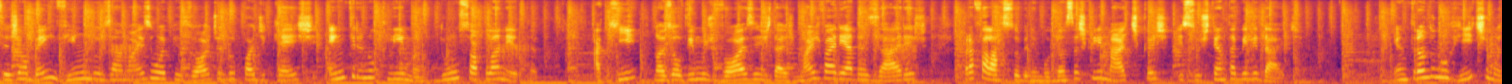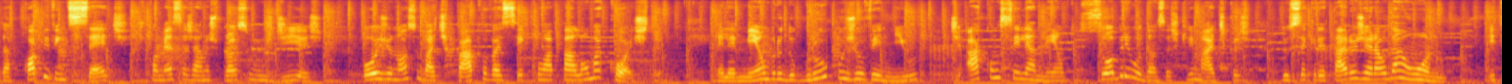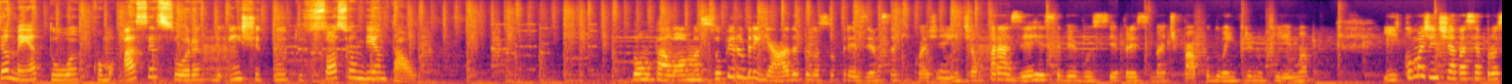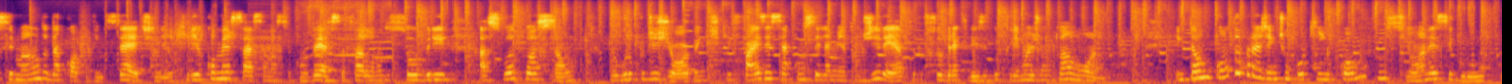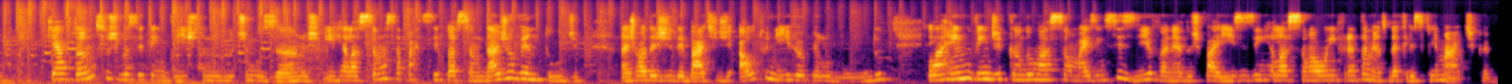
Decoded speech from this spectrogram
Sejam bem-vindos a mais um episódio do podcast Entre no Clima, do Um Só Planeta. Aqui nós ouvimos vozes das mais variadas áreas para falar sobre mudanças climáticas e sustentabilidade. Entrando no ritmo da COP27, que começa já nos próximos dias, hoje o nosso bate-papo vai ser com a Paloma Costa. Ela é membro do Grupo Juvenil de Aconselhamento sobre Mudanças Climáticas do secretário-geral da ONU e também atua como assessora do Instituto Socioambiental. Bom, Paloma, super obrigada pela sua presença aqui com a gente. É um prazer receber você para esse bate-papo do Entre no Clima. E como a gente já está se aproximando da COP27, né, eu queria começar essa nossa conversa falando sobre a sua atuação no grupo de jovens que faz esse aconselhamento direto sobre a crise do clima junto à ONU. Então, conta pra gente um pouquinho como funciona esse grupo, que avanços você tem visto nos últimos anos em relação a essa participação da juventude nas rodas de debate de alto nível pelo mundo, lá reivindicando uma ação mais incisiva né, dos países em relação ao enfrentamento da crise climática.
